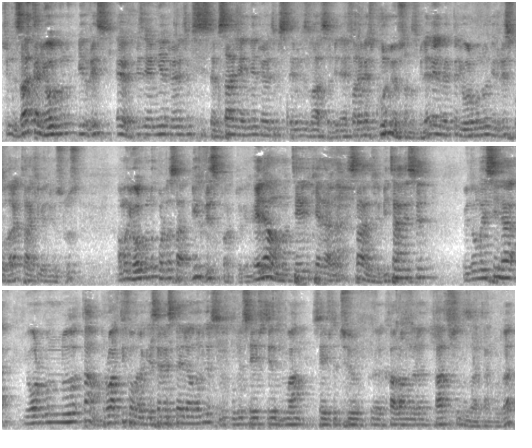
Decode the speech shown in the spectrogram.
şimdi zaten yorgunluk bir risk. Evet biz emniyet yönetim sistemi, sadece emniyet yönetim sisteminiz varsa bir FRMS kurmuyorsanız bile elbette yorgunluğu bir risk olarak takip ediyorsunuz. Ama yorgunluk burada bir risk faktörü. Ele alınan tehlikelerden sadece bir tanesi ve dolayısıyla yorgunluğu tam proaktif olarak SMS'de ele alabilirsiniz. Bugün safety one, safety two e, kavramları tartışıldı zaten burada.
